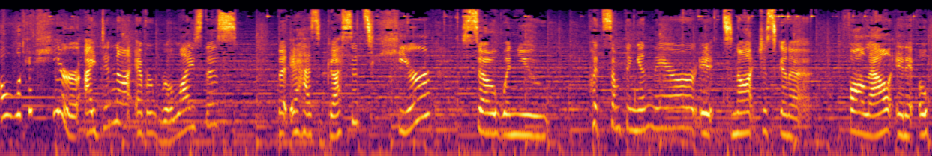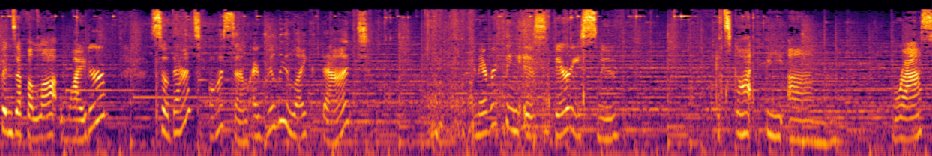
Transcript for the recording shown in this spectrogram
Oh, look at here. I did not ever realize this, but it has gussets here. So when you put something in there, it's not just gonna fall out and it opens up a lot wider. So that's awesome. I really like that. And everything is very smooth. It's got the um, brass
